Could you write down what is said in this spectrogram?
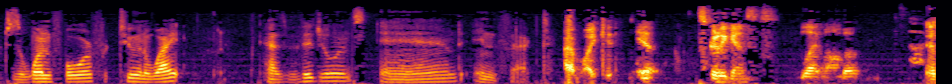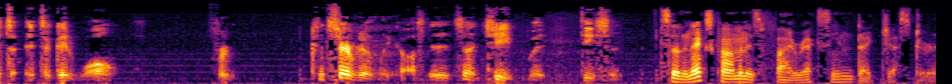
which is a 1 4 for 2 and a white. Has Vigilance and Infect. I like it. It's good against Blight Mamba. It's a, it's a good wall for conservatively costed. It's not cheap, but decent. So the next common is Phyrexian Digester,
